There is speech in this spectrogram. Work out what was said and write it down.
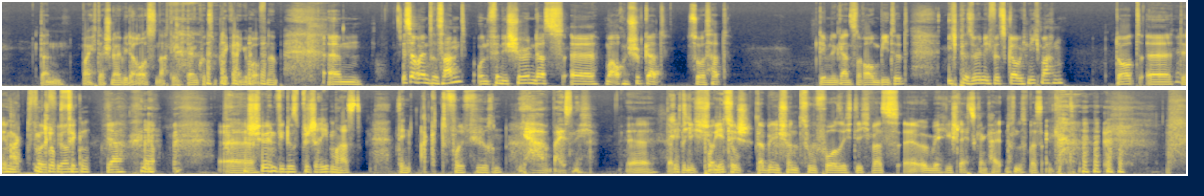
dann war ich da schnell wieder raus, nachdem ich da einen kurzen Blick reingeworfen habe. Ähm, ist aber interessant und finde ich schön, dass äh, man auch in Stuttgart sowas hat, dem den ganzen Raum bietet. Ich persönlich würde es, glaube ich, nicht machen. Dort äh, den Im, Akt im Club vollführen. ficken. Ja. Ja. Äh, Schön, wie du es beschrieben hast. Den Akt vollführen. Ja, weiß nicht. Äh, da, Richtig bin ich schon poetisch. Zu, da bin ich schon zu vorsichtig, was äh, irgendwelche Geschlechtskrankheiten und sowas angeht.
